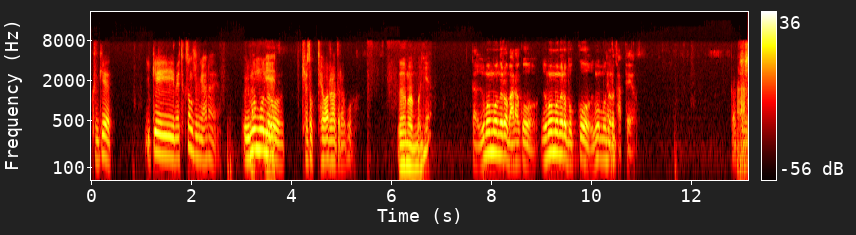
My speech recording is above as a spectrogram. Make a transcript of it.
그게 이 게임의 특성 중에 하나예요. 의문문으로 계속 대화를 하더라고. 음원문이야? 그러니까 의문문으로 말하고 의문문으로 묻고 의문문으로 네. 답해요. 그러니까 아, 그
